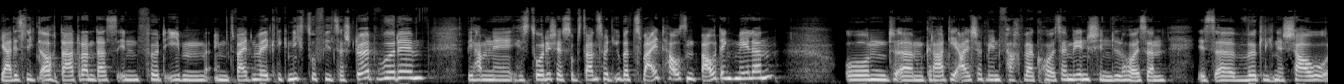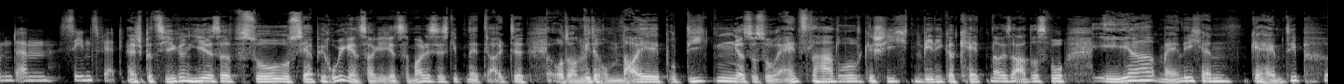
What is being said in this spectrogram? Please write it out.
Ja, das liegt auch daran, dass in Fürth eben im Zweiten Weltkrieg nicht so viel zerstört wurde. Wir haben eine historische Substanz mit über 2000 Baudenkmälern und ähm, gerade die Altstadt mit den Fachwerkhäusern, mit den Schindelhäusern ist äh, wirklich eine Schau und ähm, sehenswert. Ein Spaziergang hier ist so sehr beruhigend, sage ich jetzt einmal. Es gibt nette alte oder dann wiederum neue Boutiquen, also so Einzelhandelgeschichten, weniger Ketten als anderswo. Eher, meine ich, ein Geheimtipp. Äh,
